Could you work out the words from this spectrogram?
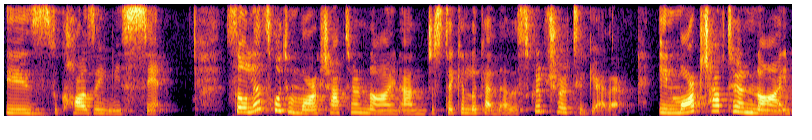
is causing me sin. So let's go to mark chapter 9 and just take a look at that scripture together. In Mark chapter 9,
